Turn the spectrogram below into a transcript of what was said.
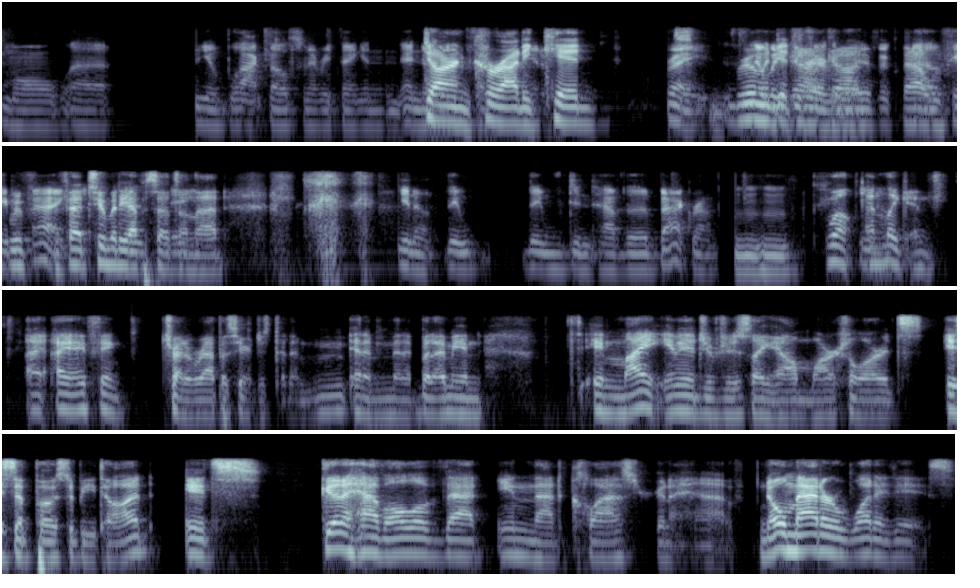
mall uh you know black belts and everything and, and Darn Karate fighted, Kid. right. Ruined Nobody it for oh everyone. god. no, we've, paper we've, had too many because episodes on that. You know they they didn't have the background. Hmm Well, you and know. like, and I, I think try to wrap us here just in a in a minute. But I mean, in my image of just like how martial arts is supposed to be taught, it's gonna have all of that in that class you're gonna have, no matter what it is,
